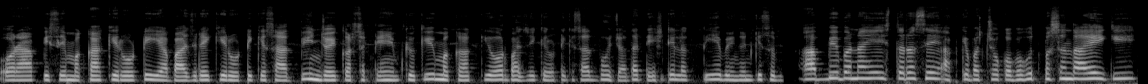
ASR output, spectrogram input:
और आप इसे मक्का की रोटी या बाजरे की रोटी के साथ भी इंजॉय कर सकते हैं, क्योंकि मक्का की और बाजरे की रोटी के साथ बहुत ज़्यादा टेस्टी लगती है बैंगन की सब्ज़ी। आप भी बनाइए इस तरह से, आपके बच्चों को बहुत पसंद आएगी।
